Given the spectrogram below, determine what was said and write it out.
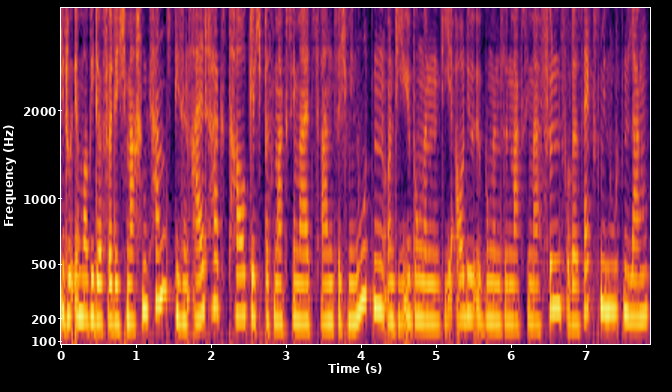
die du immer wieder für dich machen kannst. Die sind alltagstauglich bis maximal 20 Minuten und die Übungen, die Audioübungen sind maximal fünf oder sechs Minuten lang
